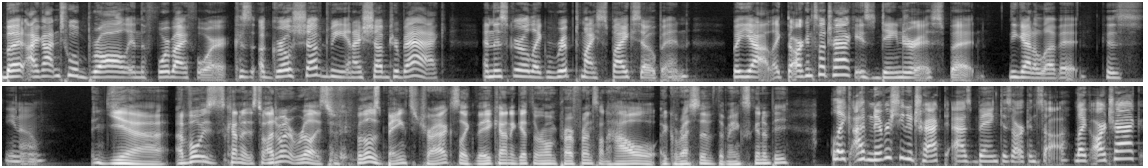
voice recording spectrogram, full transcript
But I got into a brawl in the 4x4 because a girl shoved me and I shoved her back. And this girl like ripped my spikes open. But yeah, like the Arkansas track is dangerous, but you got to love it because, you know, Yeah, I've always kind of so I didn't realize for those banked tracks, like they kind of get their own preference on how aggressive the bank's gonna be. like I've never seen a track as banked as Arkansas. Like our track,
